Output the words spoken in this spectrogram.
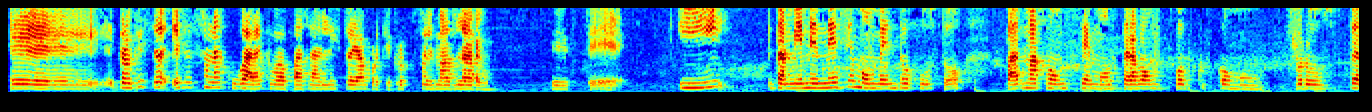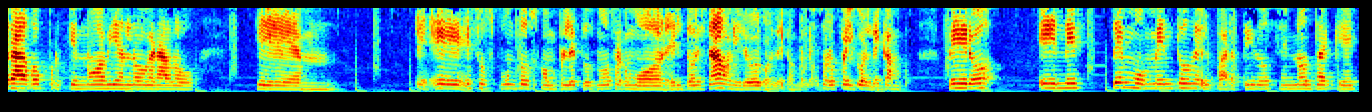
eh, creo que esa es una jugada que va a pasar en la historia porque creo que fue el más largo. Este, y también en ese momento justo Pat Mahomes se mostraba un poco como frustrado porque no habían logrado em, e, e, esos puntos completos, ¿no? O sea, como el touchdown y luego el gol de campo, no, solo fue el gol de campo. Pero en este momento del partido se nota que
